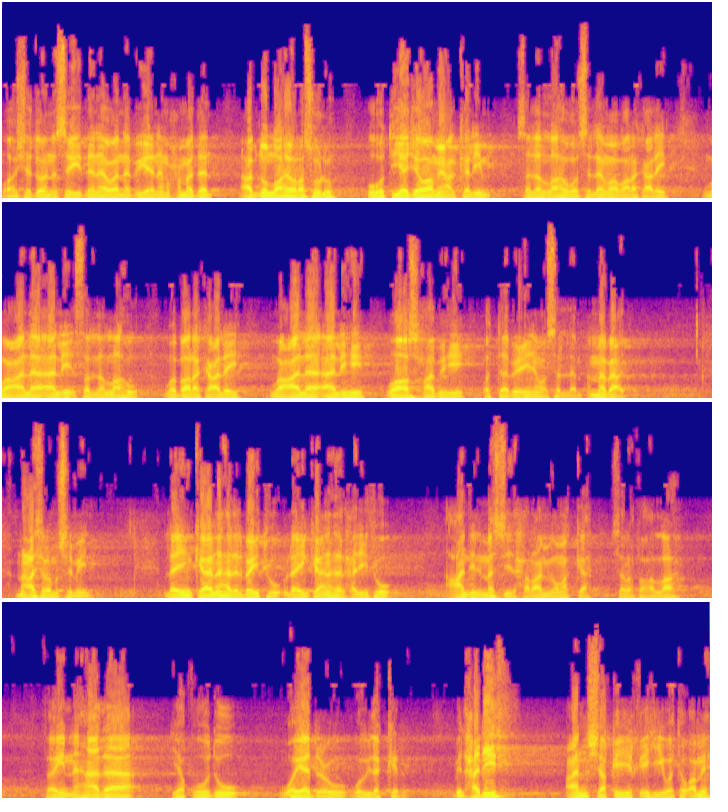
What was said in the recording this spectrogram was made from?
وأشهد أن سيدنا ونبينا محمدا عبد الله ورسوله أوتي جوامع الكليم صلى الله وسلم وبارك عليه وعلى آله صلى الله وبارك عليه وعلى آله وأصحابه والتابعين وسلم. أما بعد معاشر المسلمين لئن كان هذا البيت لئن كان هذا الحديث عن المسجد الحرام ومكة شرفها الله فإن هذا يقود ويدعو ويذكر بالحديث عن شقيقه وتوأمه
